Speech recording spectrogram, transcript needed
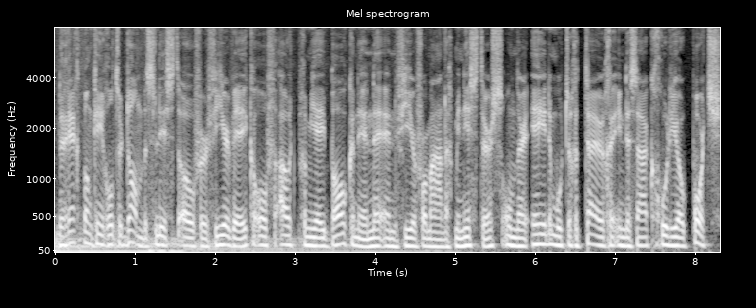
De rechtbank in Rotterdam beslist over vier weken... of oud-premier Balkenende en vier voormalig ministers... onder Ede moeten getuigen in de zaak Julio Potsch.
